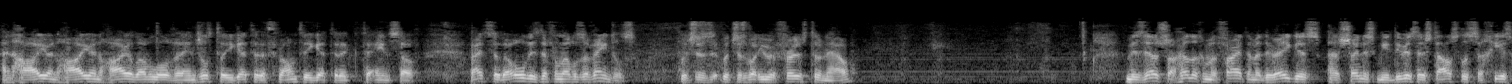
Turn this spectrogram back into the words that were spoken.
and higher and higher and higher level of angels till you get to the throne, till you get to the to Ein Sof. Right? So there are all these different levels of angels, which is which is what he refers to now. Mizel shahelach madregas hashenis achias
